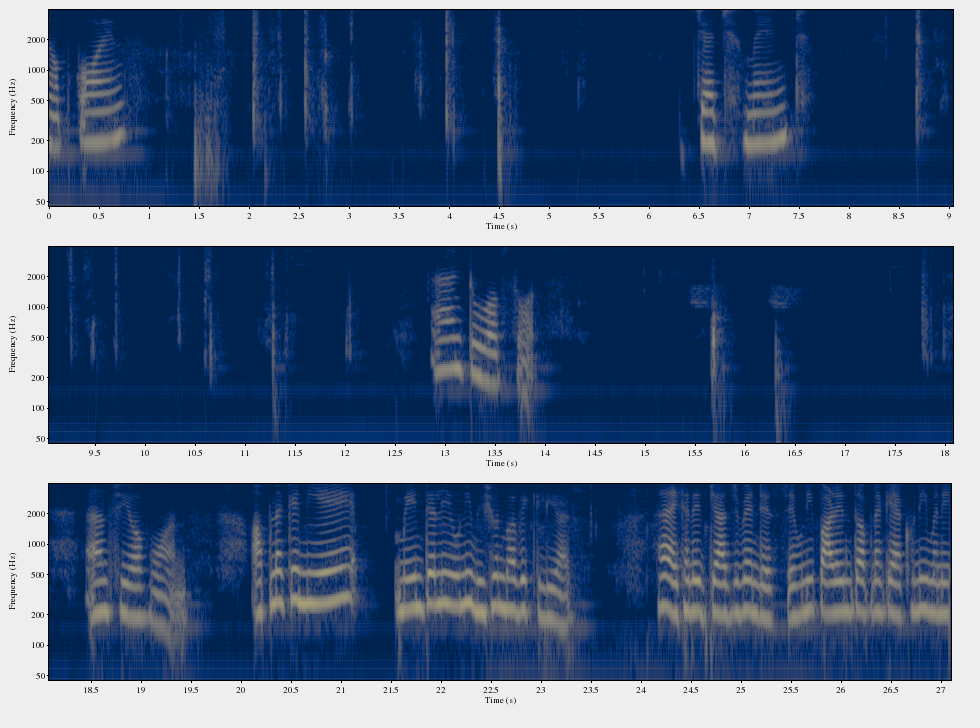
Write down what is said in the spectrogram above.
Ten of coins. Judgment. And two of swords. And three of wands. আপনাকে নিয়ে মেন্টালি উনি ভীষণভাবে ক্লিয়ার হ্যাঁ এখানে জাজমেন্ট এসছে। উনি পারেন তো আপনাকে এখনই মানে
